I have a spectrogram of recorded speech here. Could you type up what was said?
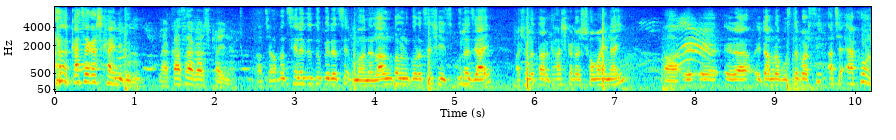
কাঁচা ঘাস খায়নি গরু? না কাঁচা ঘাস খাই না। আচ্ছা আপনার ছেলে যেহেতু পেরেছে মানে লালন পালন করেছে সেই স্কুলে যায়। আসলে তার ঘাস কাটার সময় নাই। এরা এটা আমরা বুঝতে পারছি। আচ্ছা এখন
